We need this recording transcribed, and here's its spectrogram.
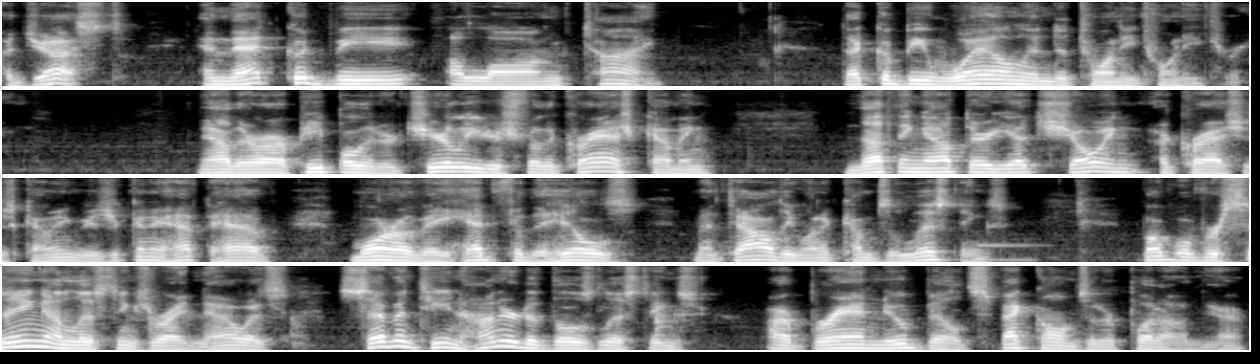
adjust. And that could be a long time. That could be well into 2023. Now, there are people that are cheerleaders for the crash coming. Nothing out there yet showing a crash is coming because you're going to have to have more of a head for the hills mentality when it comes to listings. But what we're seeing on listings right now is 1,700 of those listings are brand new build spec homes that are put on there.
